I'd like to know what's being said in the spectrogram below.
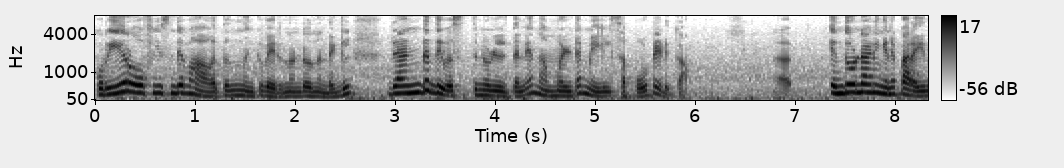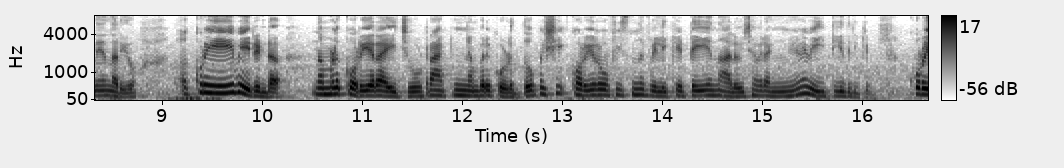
കൊറിയർ ഓഫീസിന്റെ ഭാഗത്തു നിന്ന് നിങ്ങൾക്ക് വരുന്നുണ്ടോ എന്നുണ്ടെങ്കിൽ രണ്ട് ദിവസത്തിനുള്ളിൽ തന്നെ നമ്മളുടെ മെയിൽ സപ്പോർട്ട് എടുക്കാം. എന്തുകൊണ്ടാണ് ഇങ്ങനെ പറയുന്നതെന്നറിയോ? കുറേ പേരുണ്ട്. നമ്മൾ കൊറിയർ അയച്ചു ട്രാക്കിംഗ് നമ്പർ കൊടുത്തു. പക്ഷേ കൊറിയർ ഓഫീസിൽ നിന്ന് വിളിക്കട്ടെ എന്ന് ആലോചിച്ച് അവരങ്ങനെ വെയിറ്റ് ചെയ്തിരിക്കും. കുറേ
